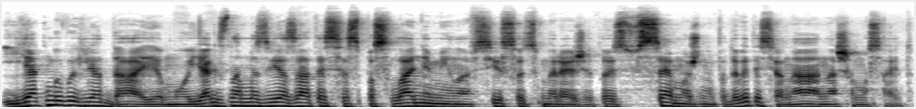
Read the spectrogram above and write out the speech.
Як ми виглядаємо, як з нами зв'язатися з посиланнями на всі соцмережі. Тобто, все можна подивитися на нашому сайті.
